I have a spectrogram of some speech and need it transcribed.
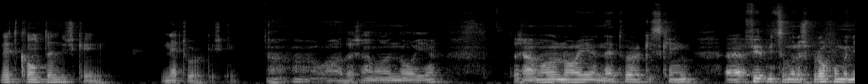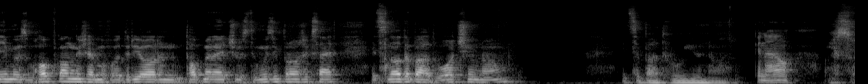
Nicht Content ist King, Network ist King. Ah, wow, das ist auch mal ein neuer. Das ist auch mal ein neuer. Network is King. Äh, führt mich zu einem Spruch, der mir nie mehr aus dem Kopf gegangen ist. Hat mir vor drei Jahren ein Topmanager aus der Musikbranche gesagt. It's not about what you know, it's about who you know. Genau. Ich so,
